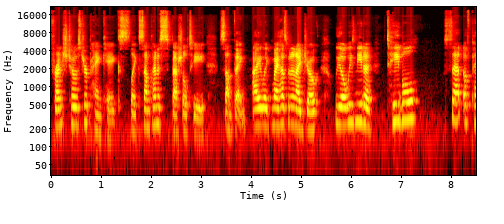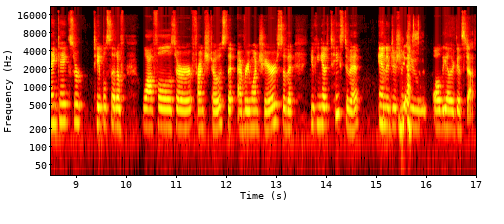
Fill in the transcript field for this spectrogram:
French toast or pancakes, like some kind of specialty, something. I like my husband and I joke, we always need a table set of pancakes or table set of waffles or French toast that everyone shares so that you can get a taste of it in addition yes. to all the other good stuff.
